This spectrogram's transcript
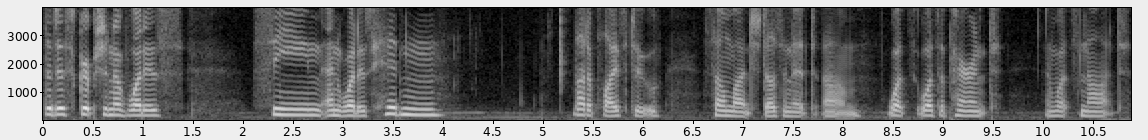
the description of what is seen and what is hidden, that applies to so much, doesn't it? Um, what's what's apparent and what's not.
